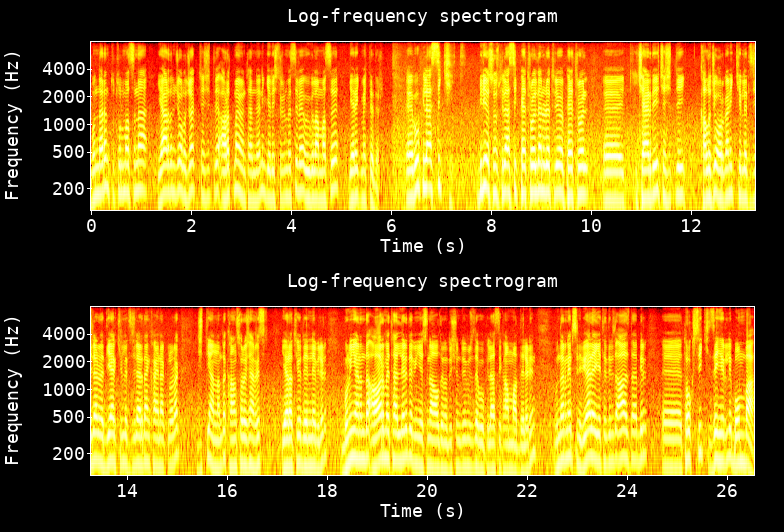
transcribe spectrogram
bunların tutulmasına yardımcı olacak çeşitli arıtma yöntemlerinin geliştirilmesi ve uygulanması gerekmektedir. E, bu plastik biliyorsunuz plastik petrolden üretiliyor petrol e, içerdiği çeşitli kalıcı organik kirleticiler ve diğer kirleticilerden kaynaklı olarak ciddi anlamda kanserojen risk yaratıyor denilebilir. Bunun yanında ağır metalleri de bünyesine aldığını düşündüğümüzde bu plastik ham maddelerin bunların hepsini bir araya getirdiğimizde adeta bir e, toksik, zehirli bomba,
